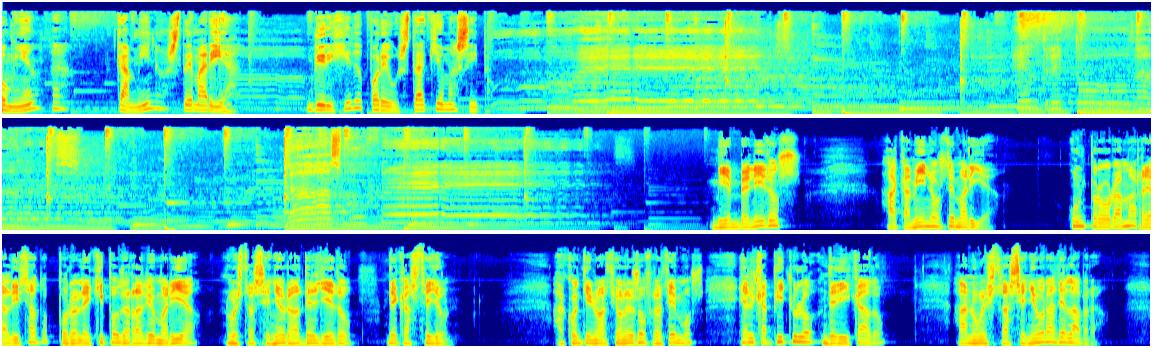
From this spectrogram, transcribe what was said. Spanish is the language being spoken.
Comienza Caminos de María, dirigido por Eustaquio Masip. Tú eres entre todas las mujeres. Bienvenidos a Caminos de María, un programa realizado por el equipo de Radio María Nuestra Señora del Lledo de Castellón. A continuación les ofrecemos el capítulo dedicado a Nuestra Señora de Labra,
